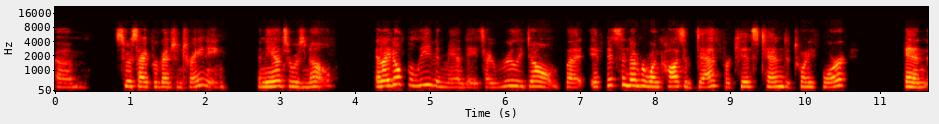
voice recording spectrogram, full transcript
um, suicide prevention training?" And the answer was no. And I don't believe in mandates. I really don't. But if it's the number one cause of death for kids 10 to 24, and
